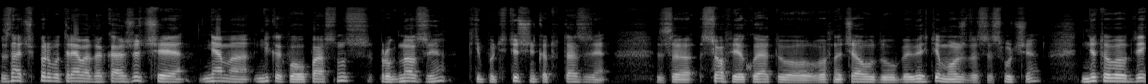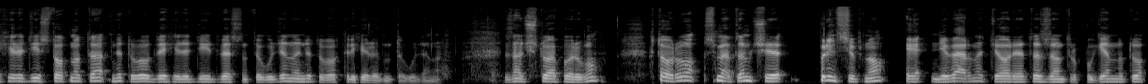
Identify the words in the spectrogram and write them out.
Значи първо трябва да кажа, че няма никаква опасност прогнози, хипотетични като тази за София, която в началото обявихте, може да се случи нито в 2100-та, нито в 2200 година, нито в 3000-та година. Значи това първо. Второ, смятам, че принципно е невярна теорията за антропогенното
